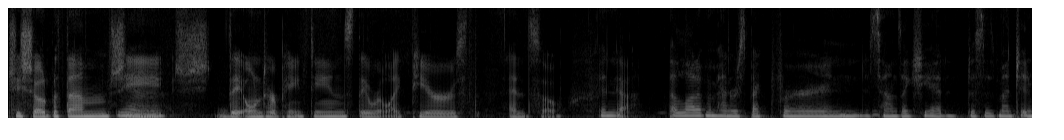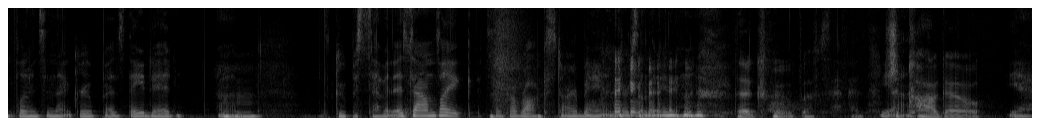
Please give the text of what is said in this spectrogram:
She showed with them. She, Yeah. sh they owned her paintings. They were like peers, and so and yeah, a lot of them had respect for her, and it sounds like she had just as much influence in that group as they did. Um, Mm-hmm. The group of seven. It sounds like it's like a rock star band or something. the group of seven, Yeah. Chicago. Yeah,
